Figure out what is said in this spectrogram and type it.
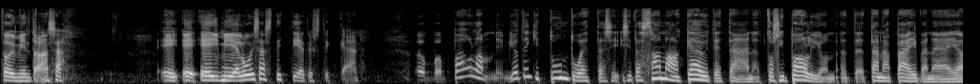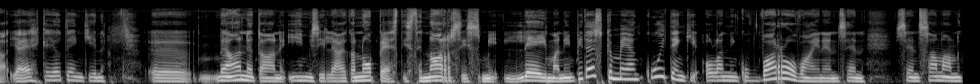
toimintaansa. Ei, ei, ei mieluisasti tietystikään. Paula, jotenkin tuntuu, että sitä sanaa käytetään tosi paljon tänä päivänä ja, ja ehkä jotenkin ö, me annetaan ihmisille aika nopeasti se narsismi-leima, niin pitäisikö meidän kuitenkin olla niin kuin varovainen sen, sen sanan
